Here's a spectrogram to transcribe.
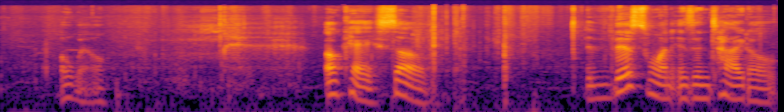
oh well. Okay, so this one is entitled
